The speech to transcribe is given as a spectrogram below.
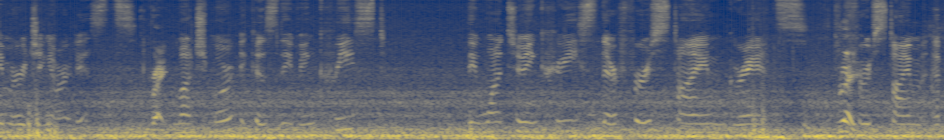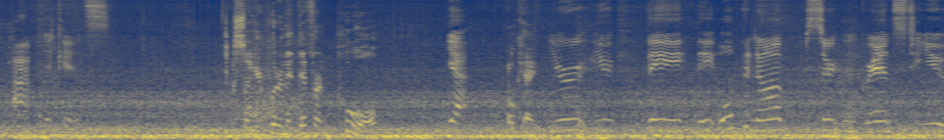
emerging artists Right. much more because they've increased they want to increase their first time grants Right. first time applicants So you're put in a different pool. yeah Okay. you're you they they open up certain grants to you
